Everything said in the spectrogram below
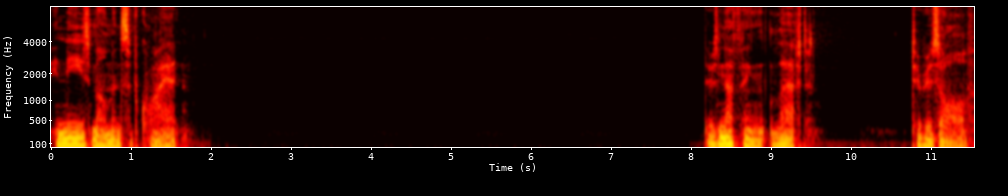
In these moments of quiet, there's nothing left to resolve.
